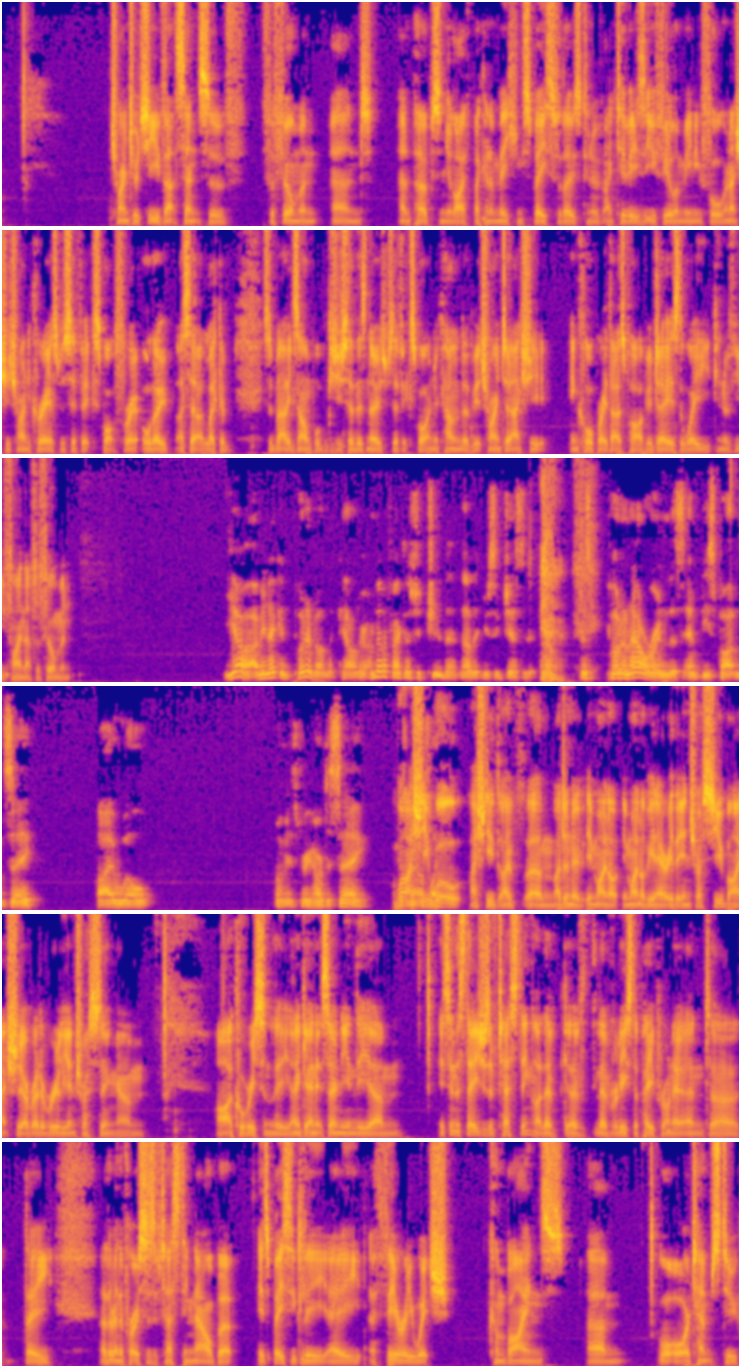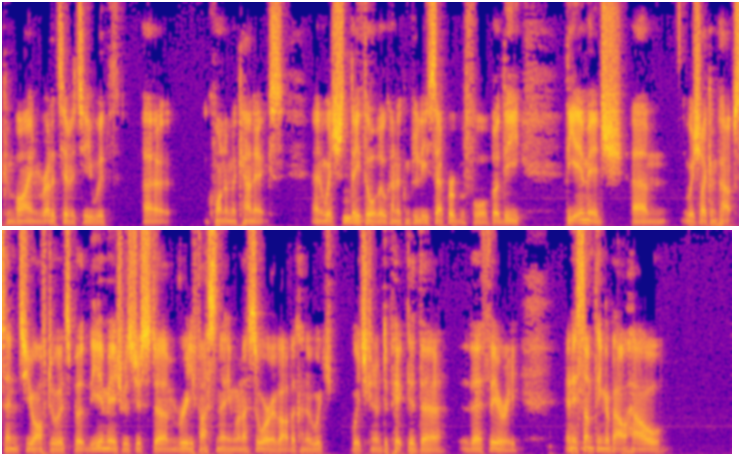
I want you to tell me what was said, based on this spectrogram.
trying to achieve that sense of fulfillment and and purpose in your life by kind of making space for those kind of activities that you feel are meaningful and actually trying to create a specific spot for it. Although I said like a it's a bad example because you said there's no specific spot on your calendar, but you're trying to actually incorporate that as part of your day is the way you kind of you find that fulfillment. Yeah, I mean, I can put it on the calendar. As a matter of fact, I should do that now that you suggested it. You know, just put an hour in this empty spot and say, I will. I mean, it's very hard to say. Well, actually, like- well, actually, I've um, I don't know. It might not it might not be an area that interests you, but actually, I read a really interesting um, article recently, and again, it's only in the um, it's in the stages of testing. Like they've they've, they've released a paper on it, and uh, they uh, they're in the process of testing now. But it's basically a a theory which combines um, or, or attempts to combine relativity with uh, quantum mechanics, and which they thought they were kind of completely separate before. But the the image, um, which I can perhaps send to you afterwards, but the image was just um, really fascinating when I saw it about the kind of which which kind of depicted their their theory, and it's something about how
